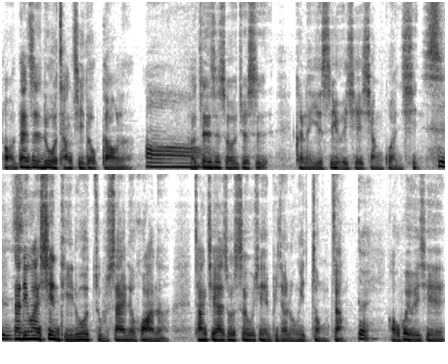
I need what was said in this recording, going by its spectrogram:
哦，但是如果长期都高呢？哦，这时候就是。可能也是有一些相关性。是。那另外腺体如果阻塞的话呢，长期来说，射物腺也比较容易肿胀。对。哦，会有一些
